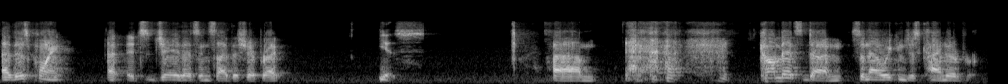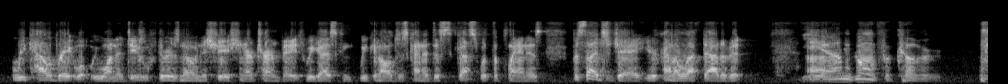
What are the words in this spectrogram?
at this point, uh, it's Jay that's inside the ship, right? Yes. Um, combat's done, so now we can just kind of recalibrate what we want to do. There is no initiation or turn based. We guys can we can all just kind of discuss what the plan is. Besides Jay, you're kind of left out of it. Yeah, I'm going for cover. yeah,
